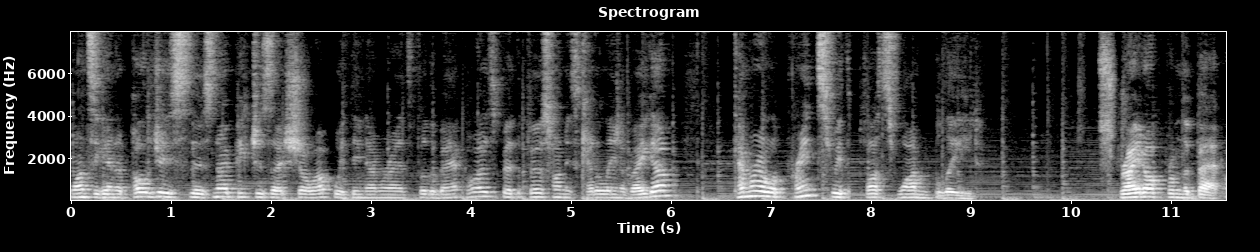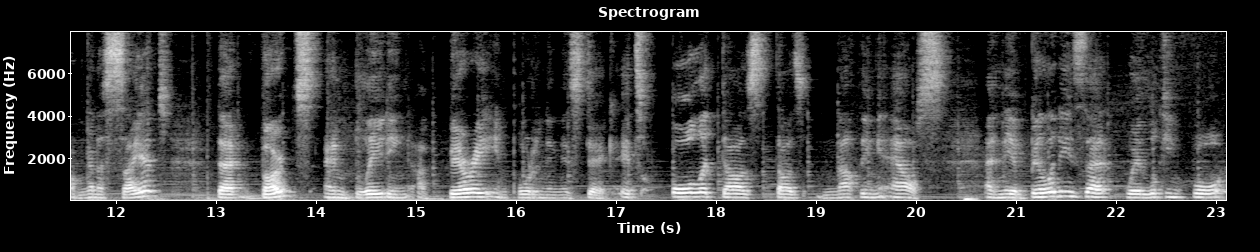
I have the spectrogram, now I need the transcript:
Once again, apologies, there's no pictures that show up within Amaranth for the vampires, but the first one is Catalina Vega. Camarilla Prince with plus one bleed. Straight off from the bat, I'm going to say it, that votes and bleeding are very important in this deck. It's all it does, does nothing else. And the abilities that we're looking for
